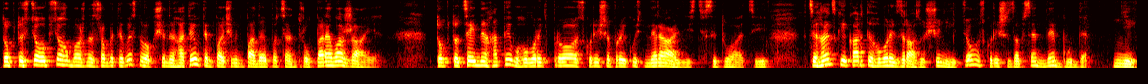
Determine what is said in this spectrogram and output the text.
Тобто з цього всього можна зробити висновок, що негатив, тим паче він падає по центру, переважає. Тобто цей негатив говорить про скоріше про якусь нереальність ситуації. Циганські карти говорять зразу, що ні, цього скоріше за все не буде. Ні.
